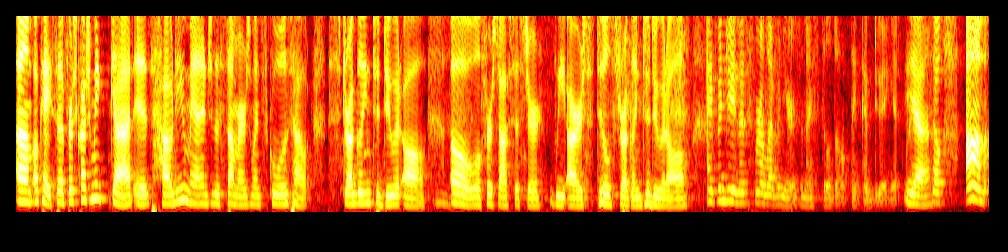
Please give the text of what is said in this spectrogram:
Um, okay, so the first question we got is How do you manage the summers when school is out? Struggling to do it all. Oh, well, first off, sister, we are still struggling to do it all. I've been doing this for 11 years and I still don't think I'm doing it. Right. Yeah. So, um,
